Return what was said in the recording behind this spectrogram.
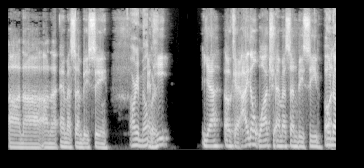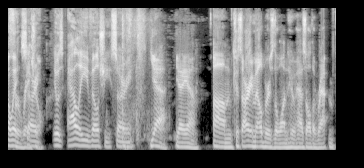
on, uh, on uh, MSNBC. Ari Melber. And he, yeah. Okay. I don't watch MSNBC. oh but no, for wait, sorry. Rachel. It was Ali Velshi, sorry. Yeah, yeah, yeah. Um, because Ari Melber is the one who has all the rap,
